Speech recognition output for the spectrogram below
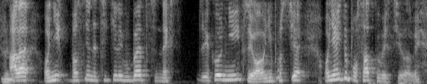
Hmm. Ale oni vlastně necítili vůbec nech, jako nic, jo. Oni prostě, oni i tu posádku vystříleli.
